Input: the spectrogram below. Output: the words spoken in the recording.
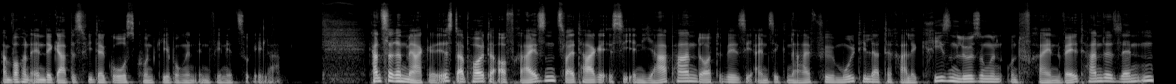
Am Wochenende gab es wieder Großkundgebungen in Venezuela. Kanzlerin Merkel ist ab heute auf Reisen. Zwei Tage ist sie in Japan. Dort will sie ein Signal für multilaterale Krisenlösungen und freien Welthandel senden.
